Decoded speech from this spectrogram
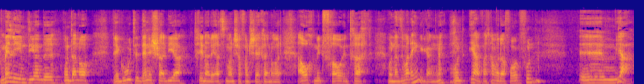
Melli im Dirndl und dann noch der gute Dennis Schalier, Trainer der ersten Mannschaft von Stärker Nord, auch mit Frau in Tracht. Und dann sind wir da hingegangen. Ne? Und ja, was haben wir da vorgefunden? Ähm, ja,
